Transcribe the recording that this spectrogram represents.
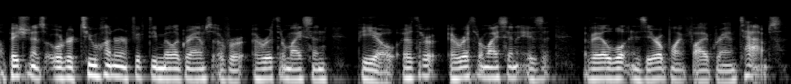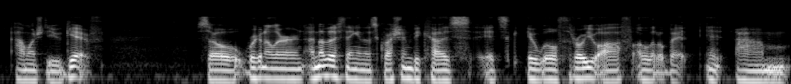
A patient is ordered 250 milligrams of erythromycin PO. Erythromycin is available in 0.5 gram tabs. How much do you give? So we're going to learn another thing in this question because it's it will throw you off a little bit um,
